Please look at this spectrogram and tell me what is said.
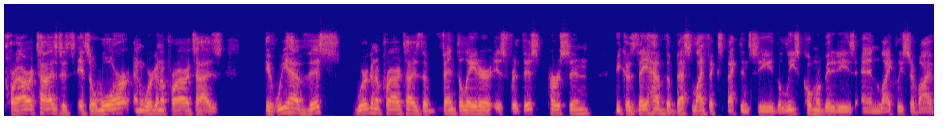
prioritize. It's it's a war, and we're going to prioritize. If we have this, we're going to prioritize the ventilator is for this person because they have the best life expectancy, the least comorbidities, and likely survive.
